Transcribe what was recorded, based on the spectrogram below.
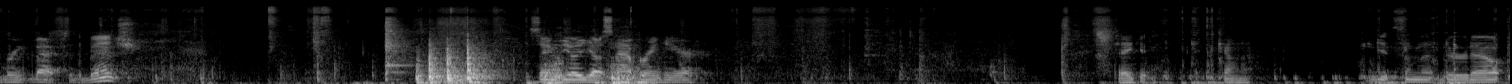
Bring it back to the bench. Same deal, you got a snap ring here. Take it, kind of get some of that dirt out.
